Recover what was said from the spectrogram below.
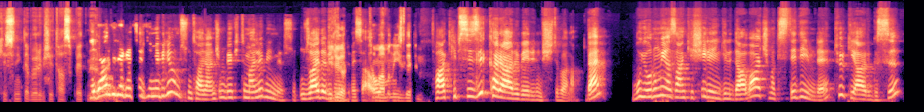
Kesinlikle böyle bir şey tasvip etmiyorum. Neden dile getirdiğimi biliyor musun Taylancığım? Büyük ihtimalle bilmiyorsun. Uzayda biliyordu Biliyorum. mesela. O Tamamını izledim. takipsizlik kararı verilmişti bana. Ben bu yorumu yazan kişiyle ilgili dava açmak istediğimde Türk yargısı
